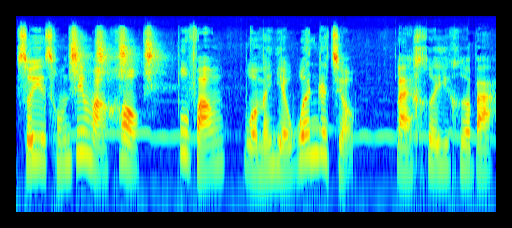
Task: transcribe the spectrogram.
所以从今往后，不妨我们也温着酒来喝一喝吧。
